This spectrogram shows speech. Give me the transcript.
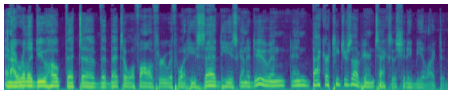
and I really do hope that uh, that Beto will follow through with what he said he's going to do and and back our teachers up here in Texas should he be elected.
